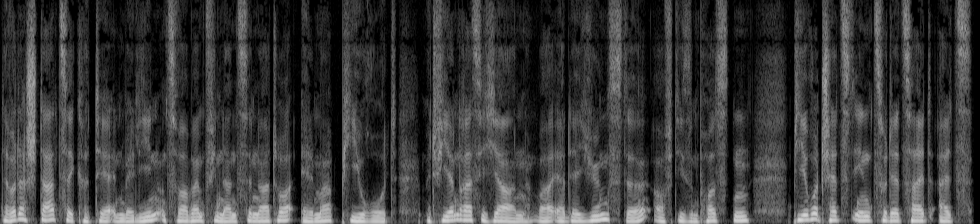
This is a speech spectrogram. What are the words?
Da wird er Staatssekretär in Berlin und zwar beim Finanzsenator Elmar Piroth. Mit 34 Jahren war er der Jüngste auf diesem Posten. Piroth schätzt ihn zu der Zeit als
